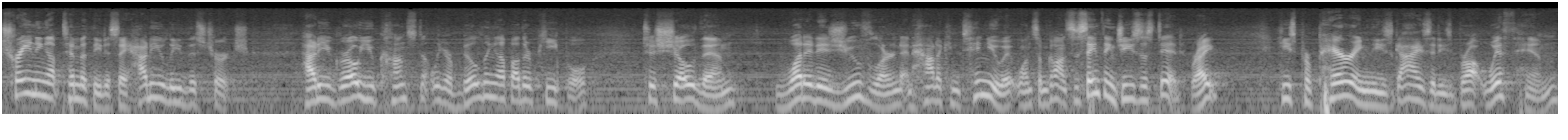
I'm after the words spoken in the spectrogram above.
training up Timothy to say, How do you lead this church? How do you grow? You constantly are building up other people to show them what it is you've learned and how to continue it once I'm gone. It's the same thing Jesus did, right? He's preparing these guys that he's brought with him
